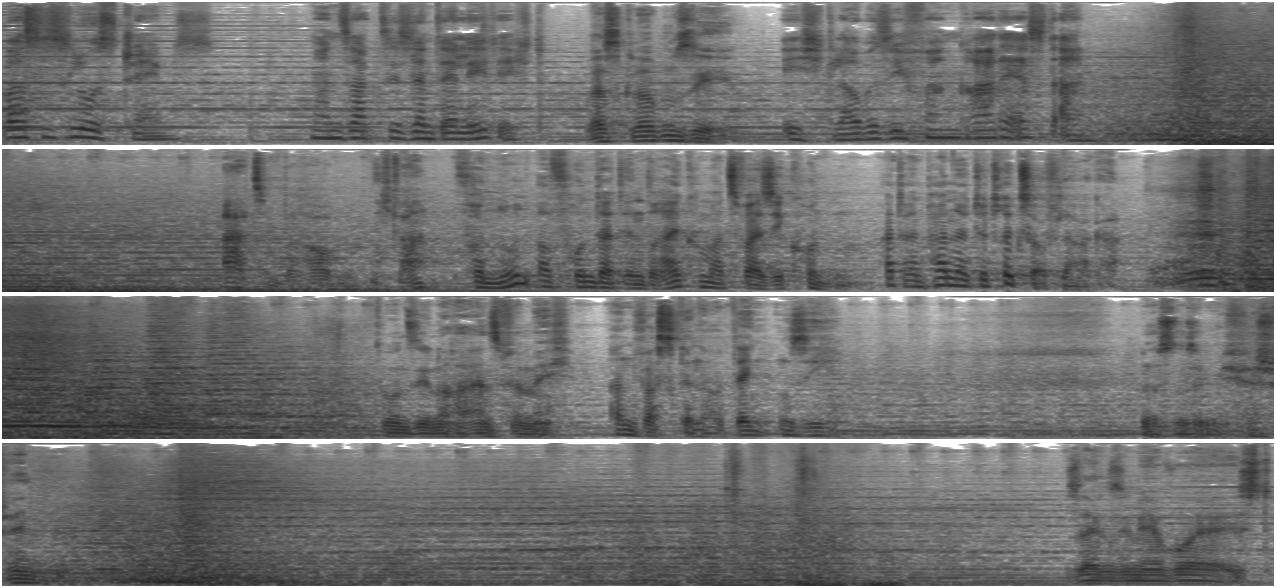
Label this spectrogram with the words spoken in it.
Was ist los, James? Man sagt, Sie sind erledigt. Was glauben Sie? Ich glaube, Sie fangen gerade erst an. Atemberaubend, nicht wahr? Von 0 auf 100 in 3,2 Sekunden. Hat ein paar nette Tricks auf Lager. Tun Sie noch eins für mich. An was genau denken Sie? Lassen Sie mich verschwinden. Sagen Sie mir, wo er ist.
